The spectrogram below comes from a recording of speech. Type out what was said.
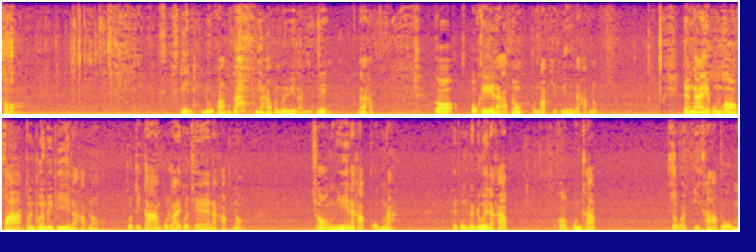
ก็นี่ดูความเก่านะครับมันไม่มีนะนี่นะครับ ก็โอเคนะครับเนาะสำหรับคลิปนี้นะครับเนาะยังไงผมก็ฝากเพื่อนๆพี่ๆนะครับเนาะกดติดตามกดไลค์กดแชร์นะครับเนาะช่องนี้นะครับ ผมนะ ให้ผมกันด้วยนะครับ ขอบคุณครับ สวัสดีครับผม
